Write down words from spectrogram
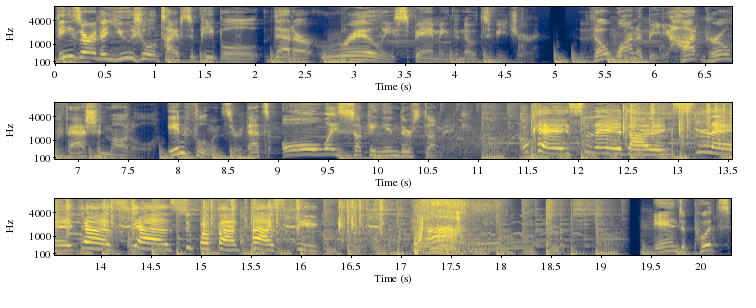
These are the usual types of people that are really spamming the notes feature. The wannabe hot girl fashion model, influencer that's always sucking in their stomach. Okay, slay, darling, slay, yes, yes, super fantastic. Ah. And puts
